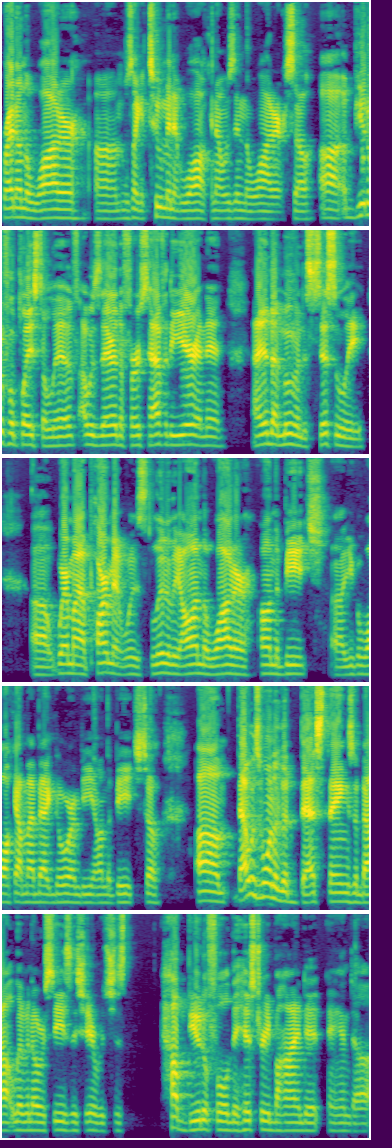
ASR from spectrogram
right on the water. Um, it was like a two minute walk, and I was in the water. So uh, a beautiful place to live. I was there the first half of the year, and then I ended up moving to Sicily uh, where my apartment was literally on the water, on the beach. Uh, you could walk out my back door and be on the beach. So um, that was one of the best things about living overseas this year was just how beautiful the history behind it. And uh,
